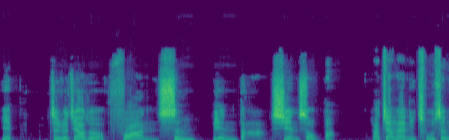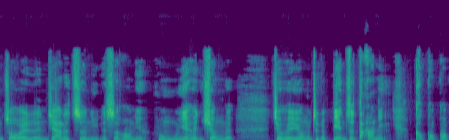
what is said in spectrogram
也这个叫做反生鞭打，现受报。那将来你出生作为人家的子女的时候，你父母也很凶的，就会用这个鞭子打你，叩叩叩，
